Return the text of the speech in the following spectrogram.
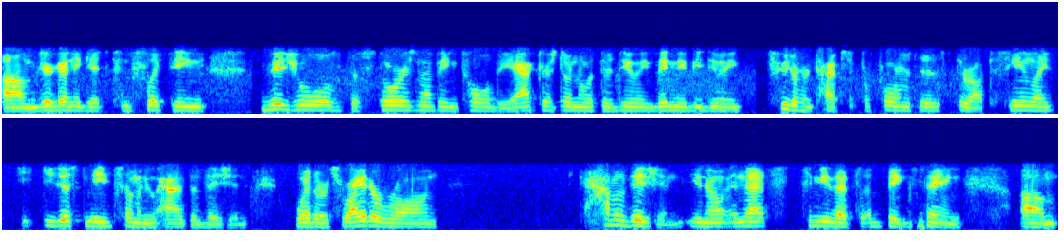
Um, you're going to get conflicting visuals. The story's not being told. The actors don't know what they're doing. They may be doing two different types of performances throughout the scene. Like you just need someone who has a vision, whether it's right or wrong. Have a vision, you know, and that's to me that's a big thing. Um,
